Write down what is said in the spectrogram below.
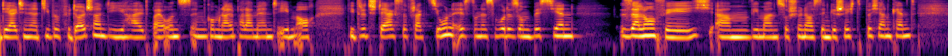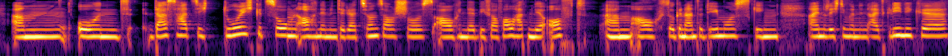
die Alternative für Deutschland, die halt bei uns im Kommunalparlament eben auch die drittstärkste Fraktion ist. Und es wurde so ein bisschen salonfähig, ähm, wie man es so schön aus den Geschichtsbüchern kennt. Ähm, und das hat sich durchgezogen, auch in dem Integrationsausschuss, auch in der BVV hatten wir oft ähm, auch sogenannte Demos gegen Einrichtungen in Altklinike,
